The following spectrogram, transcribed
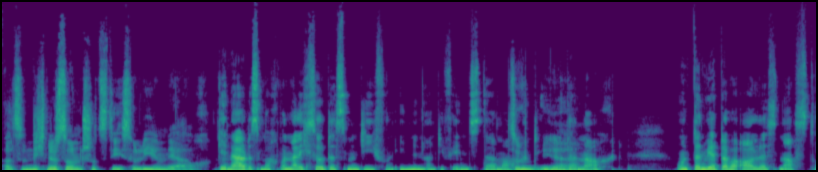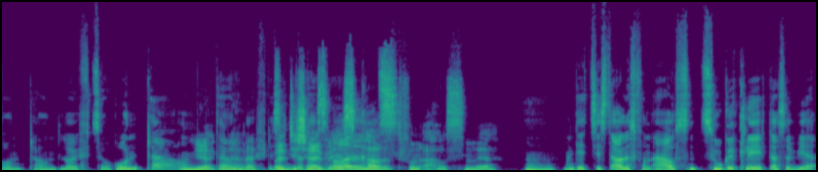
Also nicht nur Sonnenschutz, die isolieren ja auch. Genau, das macht man eigentlich so, dass man die von innen an die Fenster macht Zum, in ja. der Nacht. Und dann wird aber alles nass drunter und läuft so runter und ja, dann genau. läuft es Weil die Scheibe ist kalt von außen, ja. Und jetzt ist alles von außen zugeklebt. Also wir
